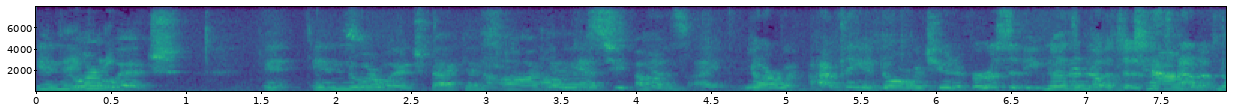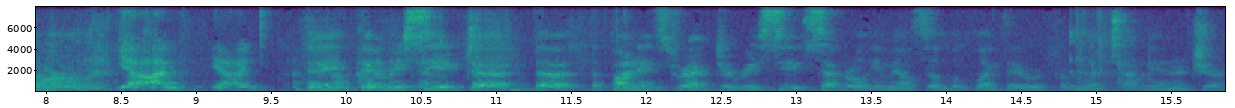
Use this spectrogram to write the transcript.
In Vaguely. Norwich, in, in Norwich, back in August. Oh, yes, you, um, yes, I, Norwich, I'm thinking Norwich University No, as no, no, opposed to the town town of Norwich. Norwich. Yeah, I'm, yeah, I. They, I'm they received, uh, the, the finance director received several emails that looked like they were from the town manager.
